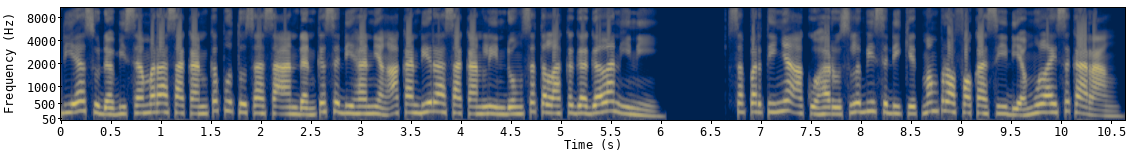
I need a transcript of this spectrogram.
Dia sudah bisa merasakan keputusasaan dan kesedihan yang akan dirasakan Lindung setelah kegagalan ini. Sepertinya aku harus lebih sedikit memprovokasi dia mulai sekarang.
